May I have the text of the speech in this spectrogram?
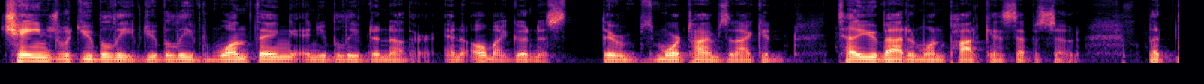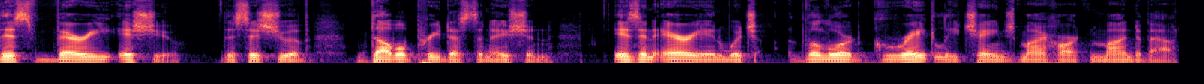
changed what you believed? You believed one thing and you believed another. And oh my goodness, there was more times than I could tell you about in one podcast episode. But this very issue, this issue of double predestination is an area in which the Lord greatly changed my heart and mind about.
